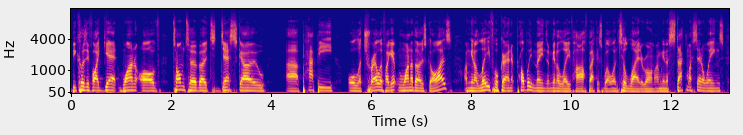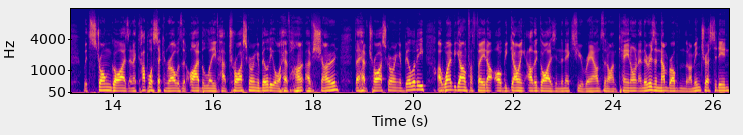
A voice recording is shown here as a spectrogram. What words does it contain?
because if I get one of Tom Turbo, Tedesco, uh, Pappy, or Latrell, if I get one of those guys, I'm going to leave hooker, and it probably means I'm going to leave halfback as well until later on. I'm going to stack my centre wings with strong guys and a couple of second rowers that I believe have try scoring ability or have have shown they have try scoring ability. I won't be going for feeder. I'll be going other guys in the next few rounds that I'm keen on, and there is a number of them that I'm interested in.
